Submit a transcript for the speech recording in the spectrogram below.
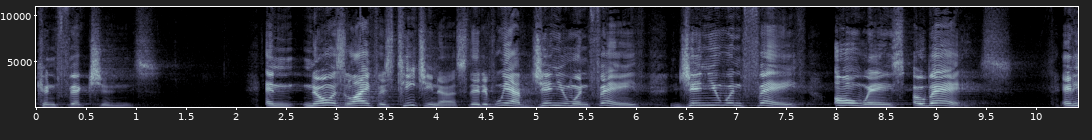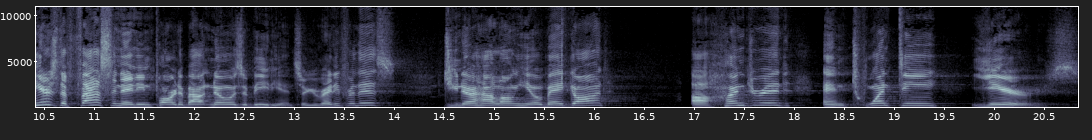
convictions. And Noah's life is teaching us that if we have genuine faith, genuine faith always obeys. And here's the fascinating part about Noah's obedience. Are you ready for this? Do you know how long he obeyed God? A hundred and twenty years.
